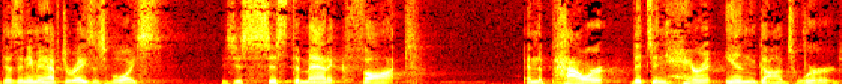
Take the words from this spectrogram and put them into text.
Doesn't even have to raise his voice. It's just systematic thought and the power that's inherent in God's Word.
